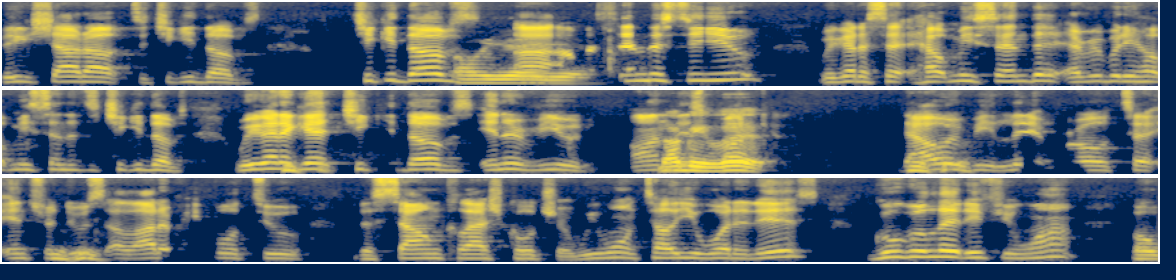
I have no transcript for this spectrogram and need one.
Big shout out to Cheeky Dubs. Cheeky Dubs. Oh, yeah, uh, yeah. Send this to you. We gotta set, help me send it. Everybody help me send it to Cheeky Dubs. We gotta get Cheeky Dubs interviewed on That'd be lit. That would be lit, bro, to introduce a lot of people to the sound clash culture. We won't tell you what it is. Google it if you want, but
